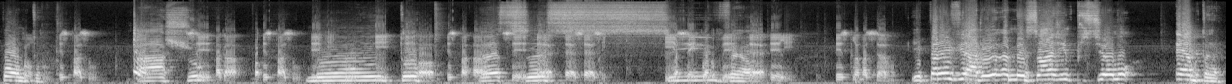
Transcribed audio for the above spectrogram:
Ponto. Acho muito acessível. E para enviar a mensagem pressiono Enter.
